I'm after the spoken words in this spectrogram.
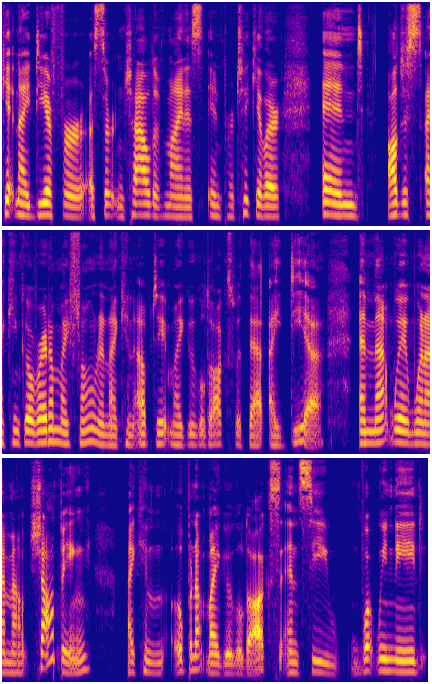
get an idea for a certain child of mine in particular. And I'll just, I can go right on my phone and I can update my Google Docs with that idea. And that way, when I'm out shopping, I can open up my Google Docs and see what we need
